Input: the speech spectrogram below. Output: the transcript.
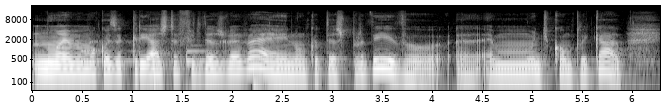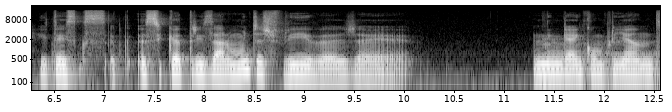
não é a mesma coisa que criares teu filho desde bebê e nunca teres perdido. É muito complicado e tem-se que cicatrizar muitas feridas. É... Ninguém compreende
